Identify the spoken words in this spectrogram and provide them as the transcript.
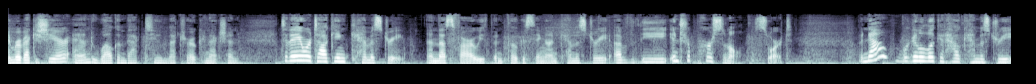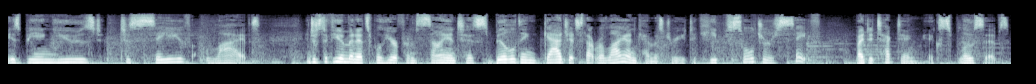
I'm Rebecca Sheir, and welcome back to Metro Connection. Today we're talking chemistry, and thus far we've been focusing on chemistry of the interpersonal sort. But now we're going to look at how chemistry is being used to save lives. In just a few minutes, we'll hear from scientists building gadgets that rely on chemistry to keep soldiers safe by detecting explosives.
